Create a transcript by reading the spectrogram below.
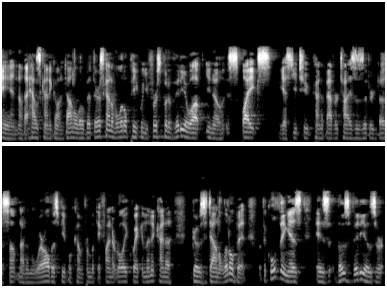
and now that has kind of gone down a little bit. There's kind of a little peak when you first put a video up, you know, it spikes. I guess YouTube kind of advertises it or does something. I don't know where all those people come from, but they find it really quick, and then it kind of goes down a little bit. But the cool thing is, is those videos are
